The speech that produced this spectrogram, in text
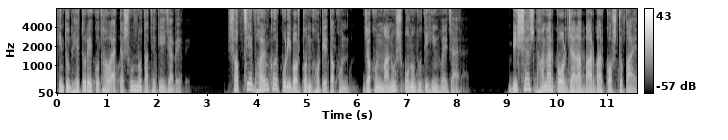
কিন্তু ভেতরে কোথাও একটা শূন্যতা থেকেই যাবে। সবচেয়ে ভয়ঙ্কর পরিবর্তন ঘটে তখন যখন মানুষ অনুভূতিহীন হয়ে যায়। বিশ্বাস ভাঙার পর যারা বারবার কষ্ট পায়,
